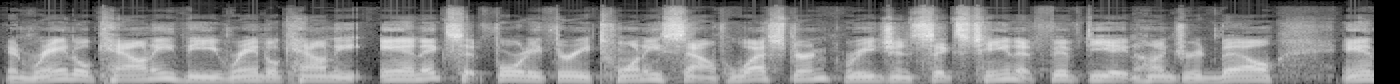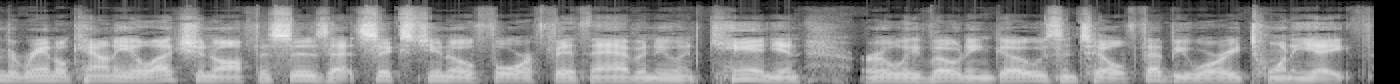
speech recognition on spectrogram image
In Randall County, the Randall County Annex at 4320 Southwestern, Region 16 at 5800 Bell, and the Randall County election offices at 1604 Fifth Avenue and Canyon. Early voting goes until February 28th.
